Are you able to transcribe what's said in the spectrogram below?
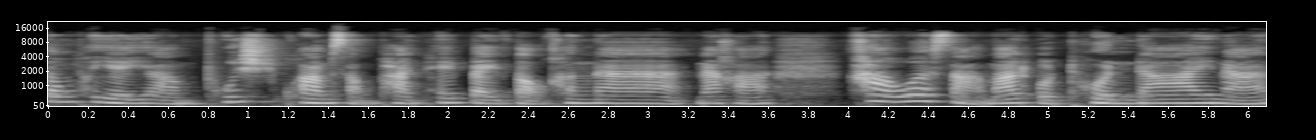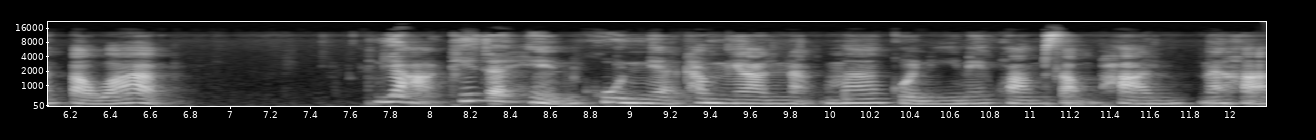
ต้องพยายามพุชความสัมพันธ์ให้ไปต่อข้างหน้านะคะ เขาว่าสามารถอดทนได้นะ แต่ว่าอยากที่จะเห็นคุณเนี่ยทำงานหนักมากกว่านี้ในความสัมพันธ์นะคะ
